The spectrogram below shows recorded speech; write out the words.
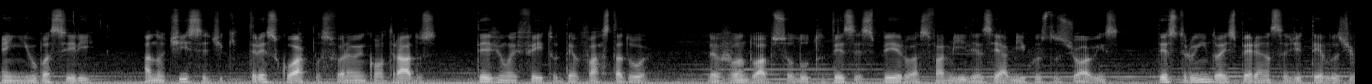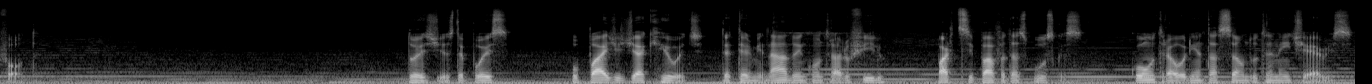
Em Yuba City, a notícia de que três corpos foram encontrados teve um efeito devastador, levando absoluto desespero às famílias e amigos dos jovens, destruindo a esperança de tê-los de volta. Dois dias depois, o pai de Jack Hewitt, determinado a encontrar o filho, participava das buscas, contra a orientação do tenente Harris.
